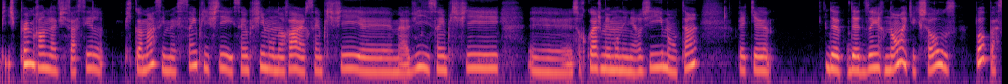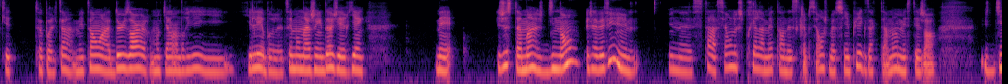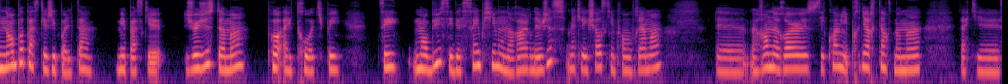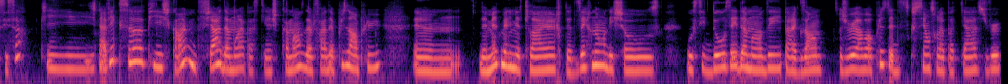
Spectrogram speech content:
Puis je peux me rendre la vie facile. Puis comment, c'est me simplifier, simplifier mon horaire, simplifier euh, ma vie, simplifier euh, sur quoi je mets mon énergie, mon temps. Fait que de, dire non à quelque chose, pas parce que t'as pas le temps. Mettons, à deux heures, mon calendrier, il, est libre, là. Tu mon agenda, j'ai rien. Mais, justement, je dis non. J'avais vu une, citation, là, je pourrais la mettre en description, je me souviens plus exactement, mais c'était genre, je dis non pas parce que j'ai pas le temps, mais parce que je veux justement pas être trop occupée. Tu sais, mon but, c'est de simplifier mon horaire, de juste mettre les choses qui me font vraiment euh, me rendre heureuse, c'est quoi mes priorités en ce moment, fait que c'est ça. Puis je navigue ça, puis je suis quand même fière de moi parce que je commence de le faire de plus en plus. Euh, de mettre mes limites claires, de dire non à des choses, aussi d'oser demander, par exemple, je veux avoir plus de discussions sur le podcast, je veux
